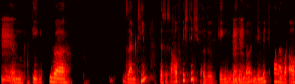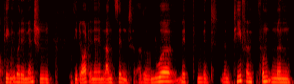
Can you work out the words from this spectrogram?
Hm. Ähm, gegenüber seinem Team, das ist auch wichtig, also gegenüber mhm. den Leuten, die mitfahren, aber auch gegenüber den Menschen, die dort in dem Land sind. Also nur mit, mit einem tief empfundenen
